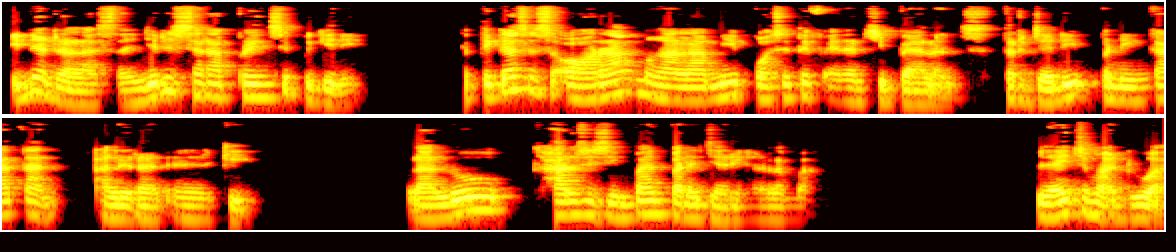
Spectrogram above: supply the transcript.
Ini adalah alasan. Jadi secara prinsip begini. Ketika seseorang mengalami positive energy balance, terjadi peningkatan aliran energi. Lalu harus disimpan pada jaringan lemak. Pilihannya cuma dua.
